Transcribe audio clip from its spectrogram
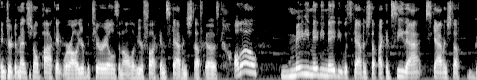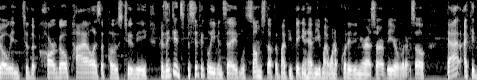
interdimensional pocket where all your materials and all of your fucking scavenge stuff goes. Although maybe maybe maybe with scavenge stuff i could see that scavenge stuff go into the cargo pile as opposed to the because they did specifically even say with some stuff it might be big and heavy you might want to put it in your srv or whatever. So that i could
